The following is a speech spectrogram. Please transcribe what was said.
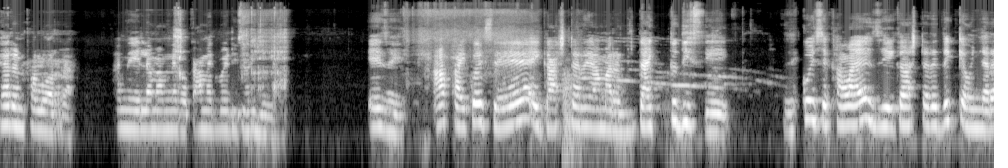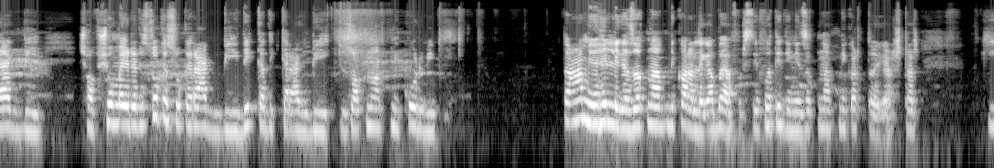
ফেরেন ফলোয়াররা আমি এলাম আপনাকে কামের বেড়ি ধরি এই যে আফাই কইছে, এই গাছটারে আমার দায়িত্ব দিছে। কইছে খালায় যে গাছটারে দেখে হইনা রাখবি। সবসময় এটারে চোখে চোখে রাখবি, দেখা দেখা রাখবি, একটু যত্ন আপনি করবি। তো আমিও হের লেগে যত্ন আপনি করার লেগে বয়া পড়ছি। প্রতিদিনই যত্ন আপনি করতে হয় গাছটার। কি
